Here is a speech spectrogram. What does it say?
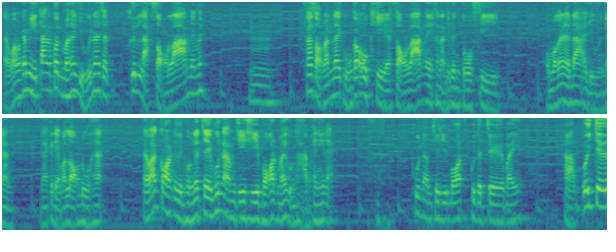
แต่ว่ามันก็มีตั้งต้นมาให้อยู่น่าจะขึ้นหลัก 2 ล้านได้ไหมอืม ถ้า 2 ล้านได้ผมก็โอเค 2 ล้านในขณะที่เป็นตัวฟรี ผมว่าก็จะได้อยู่เหมือนกันนะก็เดี๋ยวมาลองดูฮะ แต่ว่าก่อนอื่นผมจะเจอผู้นำ GT Boss ไหมผมถามแค่นี้แหละ ผู้นำ GT Boss กูจะเจอไหมถามอุ้ยเจอ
